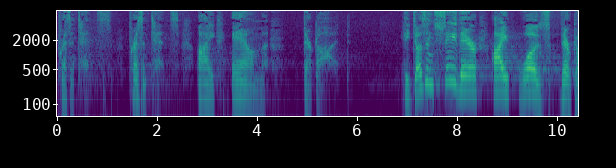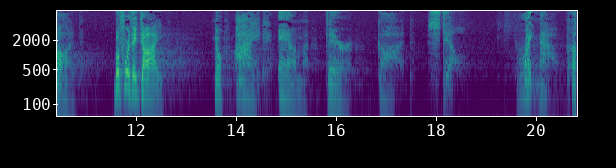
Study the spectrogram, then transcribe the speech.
Present tense. Present tense. I am their God. He doesn't say there, I was their God before they died. No, I am their God still, right now.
